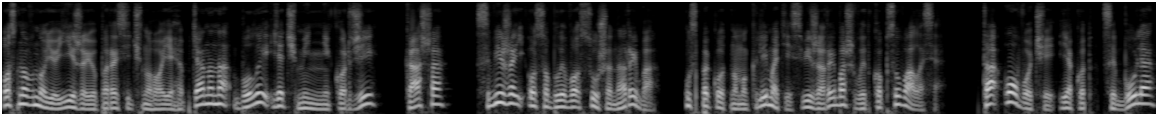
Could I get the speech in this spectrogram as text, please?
Основною їжею пересічного єгиптянина були ячмінні коржі, каша, свіжа й особливо сушена риба. У спекотному кліматі свіжа риба швидко псувалася та овочі, як от цибуля,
